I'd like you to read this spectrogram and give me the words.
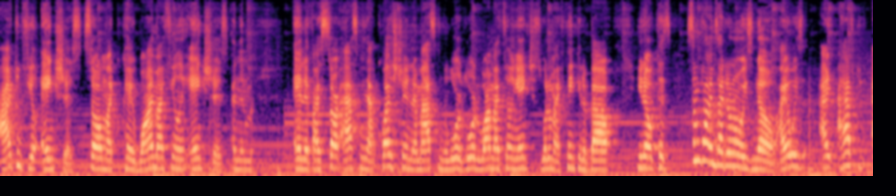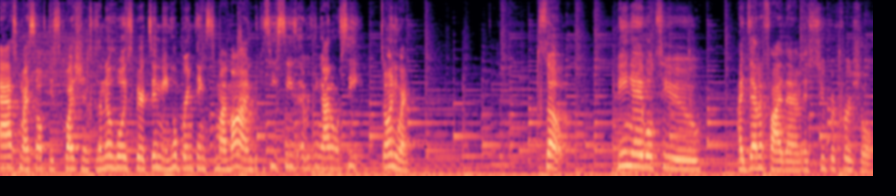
I can feel anxious. So I'm like, okay, why am I feeling anxious? And then and if I start asking that question, I'm asking the Lord, Lord, why am I feeling anxious? What am I thinking about? You know, because sometimes I don't always know. I always I, I have to ask myself these questions because I know the Holy Spirit's in me and He'll bring things to my mind because He sees everything I don't see. So anyway, so being able to identify them is super crucial.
